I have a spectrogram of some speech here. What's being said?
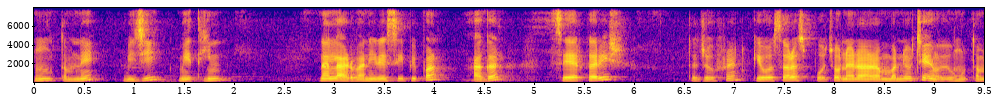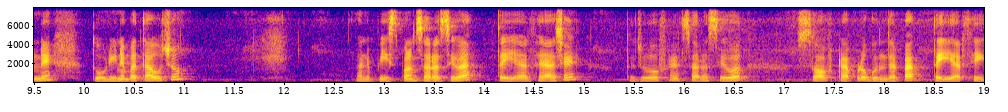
હું તમને બીજી મેથીના લાડવાની રેસીપી પણ આગળ શેર કરીશ. તો જો ફ્રેન્ડ કેવો સરસ પોચોને નરમ બન્યો છે હું તમને તોડીને બતાવું છું. અને પીસ પણ સરસ એવા તૈયાર થયા છે. તો જુઓ ફ્રેન્ડ સરસ એવો સોફ્ટ આપણો ગુંદર પાક તૈયાર થઈ ગયો.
